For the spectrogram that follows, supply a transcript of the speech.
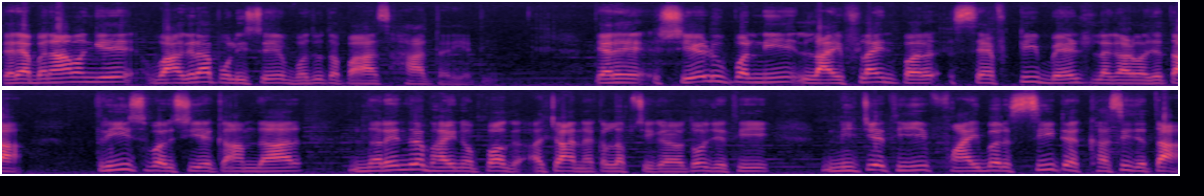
ત્યારે આ બનાવ અંગે વાગરા પોલીસે વધુ તપાસ હાથ ધરી હતી. ત્યારે શેડ ઉપરની લાઇફલાઇન પર સેફટી બેલ્ટ લગાડવા જતાં ત્રીસ વર્ષીય કામદાર નરેન્દ્રભાઈનો પગ અચાનક લપસી ગયો હતો, જેથી નીચેથી ફાઇબર સીટ ખસી જતા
